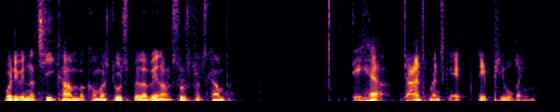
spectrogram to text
hvor de vinder 10 kampe og kommer i slutspil og vinder en slutspilskamp, det her Giants-mandskab, det er pivringen.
